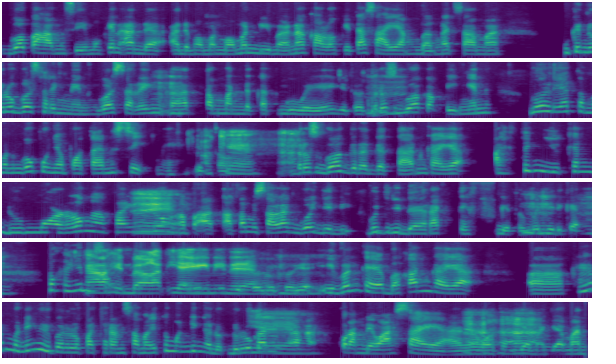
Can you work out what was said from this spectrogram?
gue paham sih mungkin ada ada momen-momen di mana kalau kita sayang banget sama mungkin dulu gue sering nih gue sering ke teman dekat gue gitu. Terus Mm-mm. gue kepingin gue lihat temen gue punya potensi nih gitu. Oke. terus gue gregetan kayak I think you can do more. Lo ngapain Eh. dong? Apa atau misalnya gue jadi gue jadi direktif gitu. Gue Mm, jadi kayak mm. lo kayaknya bisa Ngalahin banget gitu, ini gitu, deh. gitu. Ya even kayak bahkan kayak eh, kayak mending daripada lo pacaran sama itu mending nggak? Dulu Iya, kan iya. eh, kurang dewasa ya Iya, waktu ha. zaman zaman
